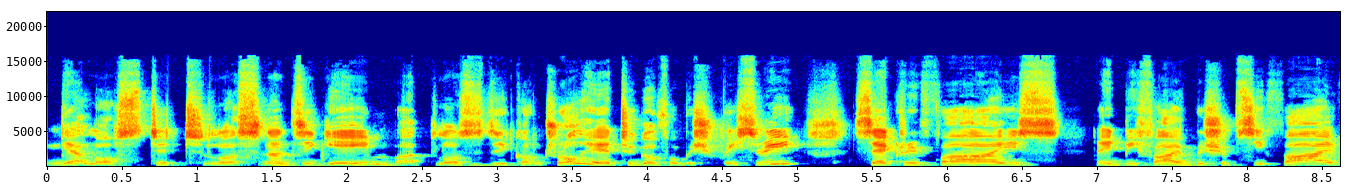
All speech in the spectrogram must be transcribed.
yeah, lost it. Lost not the game, but lost the control. He had to go for bishop a3, sacrifice, knight b5, bishop c5,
